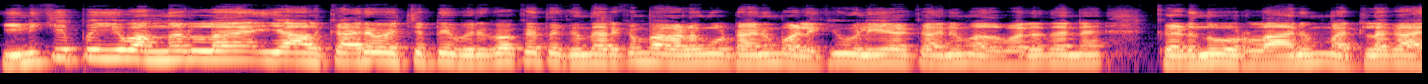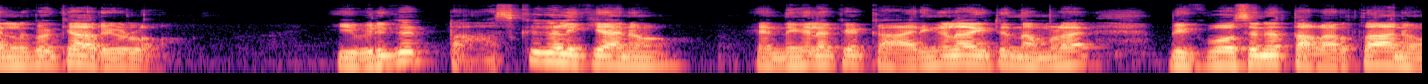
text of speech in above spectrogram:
എനിക്കിപ്പോൾ ഈ വന്നുള്ള ഈ ആൾക്കാരെ വെച്ചിട്ട് ഇവർക്കൊക്കെ തിക്കുന്നിരക്കും ബഹളം കൂട്ടാനും വളിക്ക് വിളിയാക്കാനും അതുപോലെ തന്നെ കിടന്നു ഉരുളാനും മറ്റുള്ള കാര്യങ്ങൾക്കൊക്കെ അറിയുള്ളൂ? ഇവർക്ക് ടാസ്ക് കളിക്കാനോ എന്തെങ്കിലുമൊക്കെ കാര്യങ്ങളായിട്ട് നമ്മളെ ബിഗ് ബോസിനെ തളർത്താനോ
